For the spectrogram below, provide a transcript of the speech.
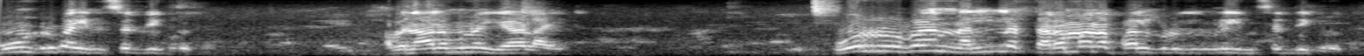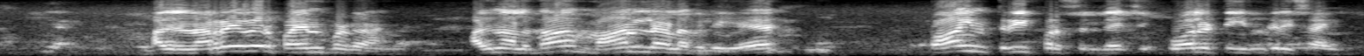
மூன்று ரூபாய் இன்சென்டிவ் கொடுக்கணும். அப்போ நாலு மூணு ஏழு ஒரு ரூபாய் நல்ல தரமான பால் கொடுக்கக்கூடிய இன்சென்டிவ் கொடுக்கும். அதில் நிறைய பேர் பயன்படுறாங்க. அதனால தான் மாநில அளவிலேயே point three percentage quality increase ஆகிடும்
